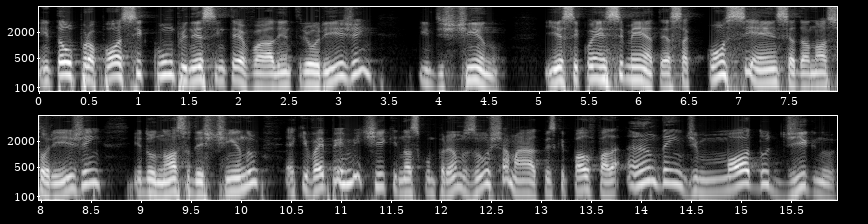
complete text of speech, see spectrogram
Então o propósito se cumpre nesse intervalo entre origem e destino. E esse conhecimento, essa consciência da nossa origem e do nosso destino é que vai permitir que nós cumpramos o chamado. Por isso que Paulo fala: andem de modo digno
